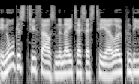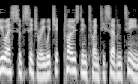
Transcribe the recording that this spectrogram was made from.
In August 2008 SSTL opened a U.S. subsidiary which it closed in 2017.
